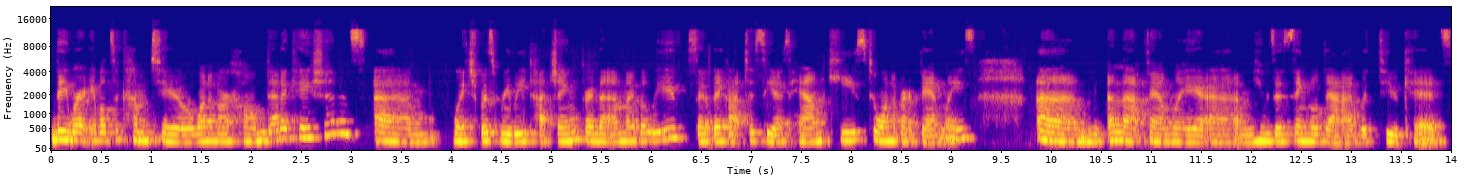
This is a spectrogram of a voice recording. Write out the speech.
they were able to come to one of our home dedications, um, which was really touching for them, I believe. So they got to see us hand keys to one of our families. Um, and that family, he was a single dad with two kids.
